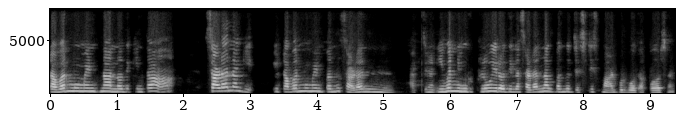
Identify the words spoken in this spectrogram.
ಟವರ್ ಮೂಮೆಂಟ್ನ ಅನ್ನೋದಕ್ಕಿಂತ ಸಡನ್ ಆಗಿ ಈ ಟವರ್ ಮೂಮೆಂಟ್ ಬಂದು ಸಡನ್ ಆಕ್ಸಿಡೆಂಟ್ ಈವನ್ ನಿಮ್ಗೆ ಕ್ಲೂ ಇರೋದಿಲ್ಲ ಸಡನ್ ಆಗಿ ಬಂದು ಜಸ್ಟಿಸ್ ಮಾಡ್ಬಿಡ್ಬೋದು ಆ ಪರ್ಸನ್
